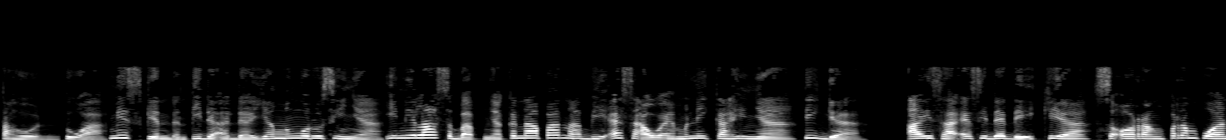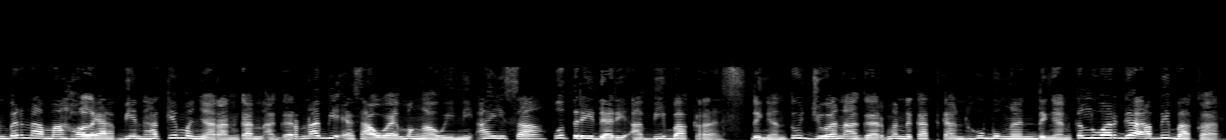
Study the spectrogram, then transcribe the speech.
tahun, tua, miskin dan tidak ada yang mengurusinya. Inilah sebabnya kenapa Nabi SAW menikahinya. 3. Aisyah Esidede Ikia, seorang perempuan bernama Holeah bin Hakim menyarankan agar Nabi SAW mengawini Aisyah, putri dari Abi Bakres, dengan tujuan agar mendekatkan hubungan dengan keluarga Abi Bakar.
